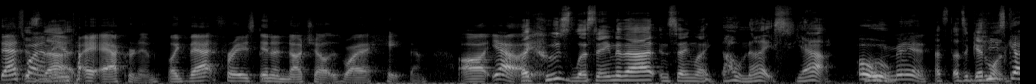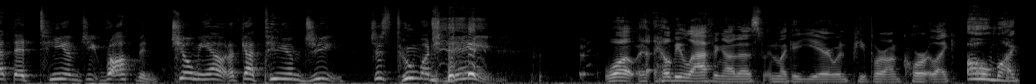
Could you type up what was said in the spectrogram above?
that's why I'm that? anti-acronym. Like that phrase in a nutshell is why I hate them. Uh, yeah. Like I- who's listening to that and saying like, "Oh, nice, yeah." oh Ooh, man, that's that's a good He's one. He's got that TMG. Rothman, chill me out. I've got TMG. Just too much game. Well, he'll be laughing at us in like a year when people are on court like, "Oh my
